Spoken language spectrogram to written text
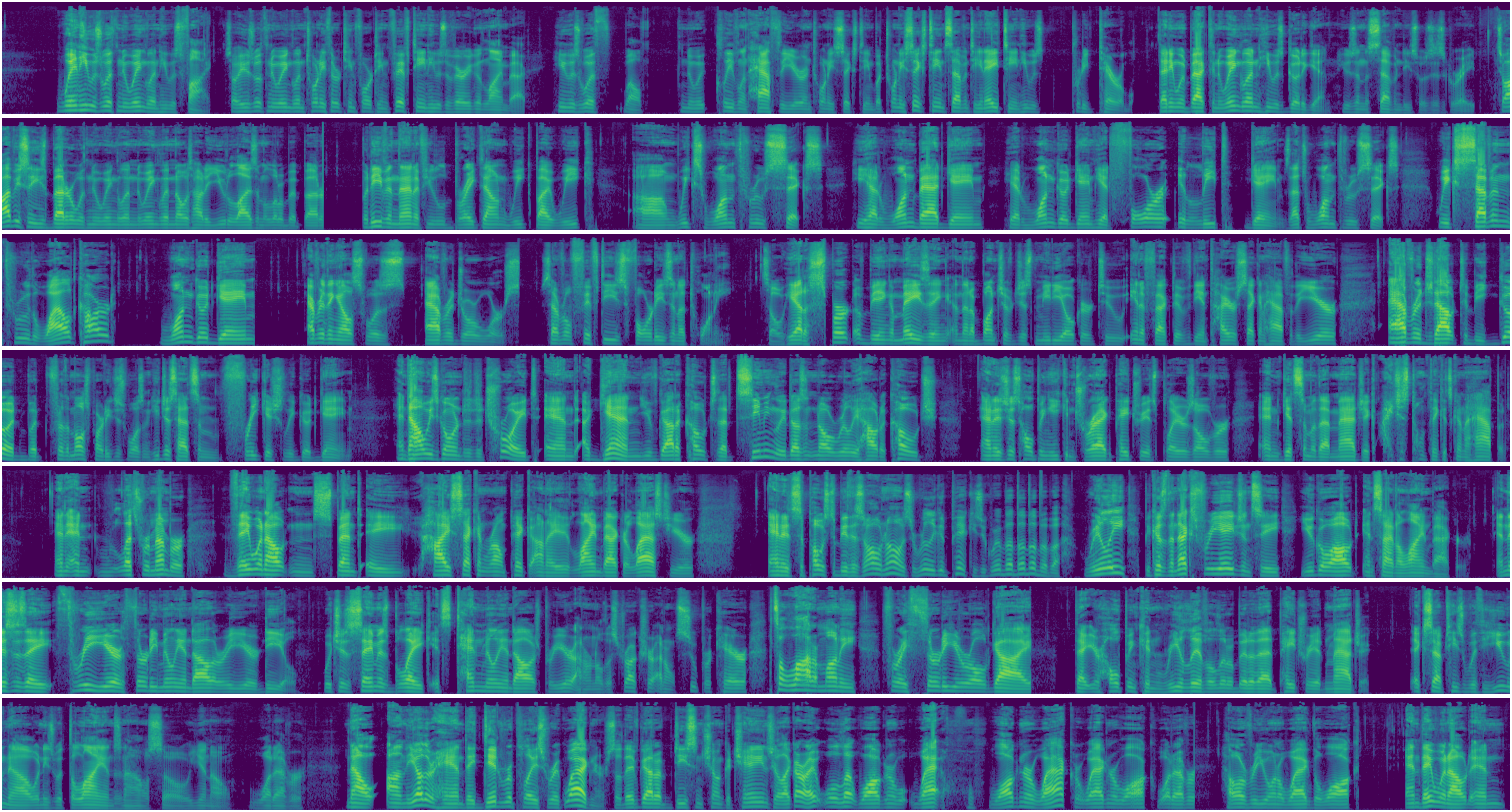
when he was with New England, he was fine. So he was with New England 2013, 14, 15. He was a very good linebacker. He was with, well, New Cleveland half the year in 2016, but 2016, 17, 18, he was pretty terrible. Then he went back to New England. He was good again. He was in the 70s, was his grade. So obviously he's better with New England. New England knows how to utilize him a little bit better. But even then, if you break down week by week, um, weeks one through six, he had one bad game. He had one good game. He had four elite games. That's one through six. Week seven through the wild card, one good game. Everything else was average or worse. Several 50s, 40s, and a 20. So he had a spurt of being amazing and then a bunch of just mediocre to ineffective the entire second half of the year. Averaged out to be good, but for the most part, he just wasn't. He just had some freakishly good games. And now he's going to Detroit, and again, you've got a coach that seemingly doesn't know really how to coach and is just hoping he can drag Patriots players over and get some of that magic. I just don't think it's going to happen. And and let's remember they went out and spent a high second round pick on a linebacker last year. And it's supposed to be this, oh no, it's a really good pick. He's a blah, blah, blah, blah, blah. Really? Because the next free agency, you go out and sign a linebacker. And this is a three year, $30 million a year deal which is same as Blake. It's $10 million per year. I don't know the structure. I don't super care. It's a lot of money for a 30 year old guy that you're hoping can relive a little bit of that Patriot magic. Except he's with you now and he's with the Lions now, so, you know, whatever. Now, on the other hand, they did replace Rick Wagner, so they've got a decent chunk of change. They're like, all right, we'll let Wagner, whack, Wagner whack or Wagner walk, whatever, however you want to wag the walk. And they went out and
